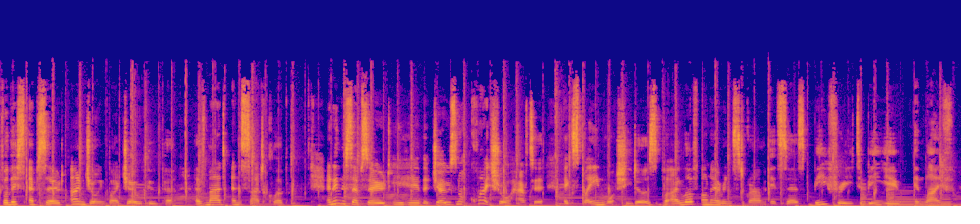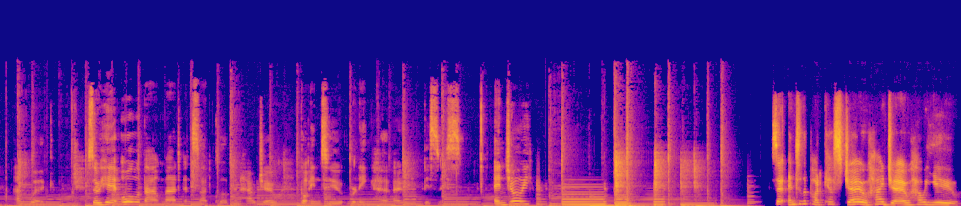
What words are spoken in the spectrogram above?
For this episode, I'm joined by Jo Hooper of Mad and Sad Club. And in this episode, you hear that Jo's not quite sure how to explain what she does, but I love on her Instagram it says, Be free to be you in life and work. So, hear all about Mad and Sad Club and how Jo got into running her own business. Enjoy! So, enter the podcast, Jo. Hi, Jo. How are you?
